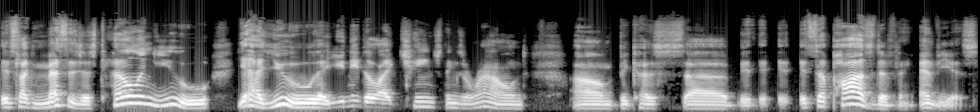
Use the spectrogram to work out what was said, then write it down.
it's like messages telling you, yeah, you that you need to like change things around um, because uh, it, it, it's a positive thing. Envy is.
